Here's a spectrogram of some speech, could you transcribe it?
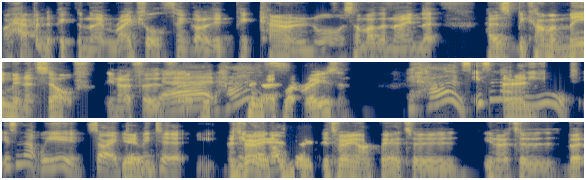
i mm. happened to pick the name rachel thank god i didn't pick karen or some other name that has become a meme in itself you know for, yeah, for it has. who knows what reason it has. Isn't that and, weird? Isn't that weird? Sorry, I didn't yeah, mean to. It's very, it's very, it's very unfair to you know to, but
